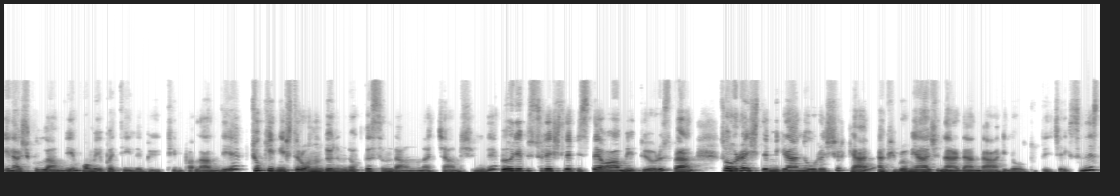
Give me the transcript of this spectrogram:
İlaç kullanmayayım, homeopatiyle büyüteyim falan diye. Çok ilginçtir. Onun dönüm noktasını da anlatacağım şimdi. Böyle bir süreçle biz de devam ediyoruz. Ben sonra işte migrenle uğraşırken fibromiyalji nereden dahil oldu diyeceksiniz.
